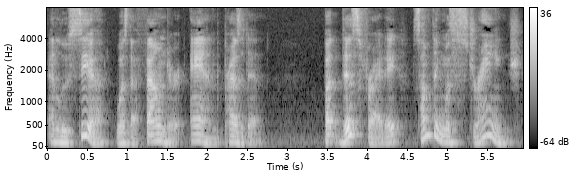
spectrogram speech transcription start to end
and Lucia was the founder and president. But this Friday, something was strange.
